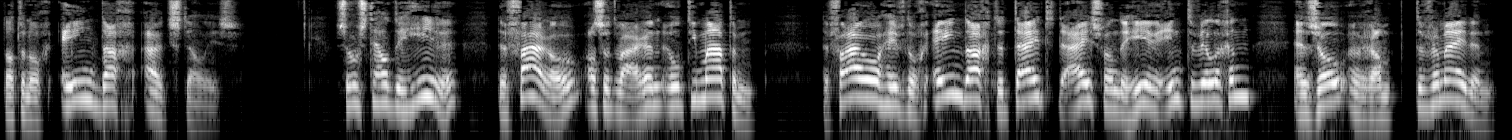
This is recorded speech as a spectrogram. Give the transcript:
dat er nog één dag uitstel is. Zo stelt de Heere de farao als het ware een ultimatum. De farao heeft nog één dag de tijd de eis van de Heere in te willigen en zo een ramp te vermijden.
